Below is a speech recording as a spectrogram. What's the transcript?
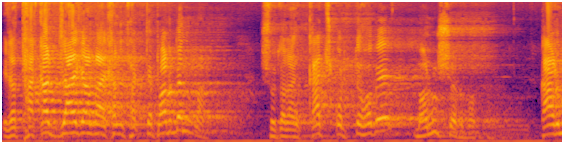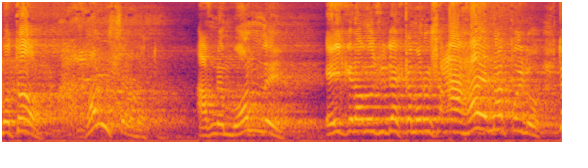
এটা থাকার জায়গা না, এখানে থাকতে পারবেন না। সুতরাং কাজ করতে হবে মানুষের মতো। কার মতো? মানুষের মতো। আপনি মরলে এই গ্রামে যদি একটা মানুষ আহায় না কইলো তো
